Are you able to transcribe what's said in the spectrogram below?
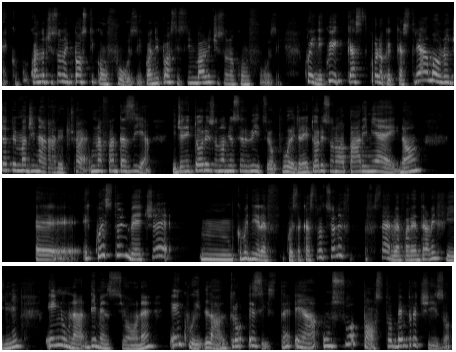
Ecco, quando ci sono i posti confusi, quando i posti simbolici sono confusi. Quindi qui cas- quello che castriamo è un oggetto immaginario, cioè una fantasia. I genitori sono al mio servizio, oppure i genitori sono a pari miei, no? Eh, e questo invece Mhmm, come dire, questa castrazione f serve a far entrare i figli in una dimensione in cui l'altro esiste e ha un suo posto ben preciso,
